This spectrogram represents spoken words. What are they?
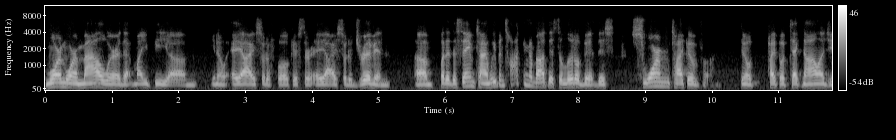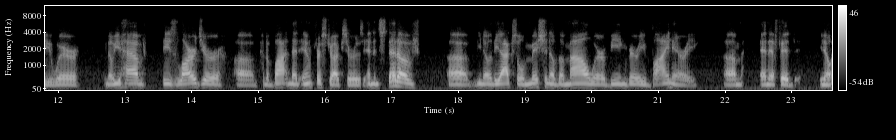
more and more malware that might be, um, you know, AI sort of focused or AI sort of driven. Um, but at the same time, we've been talking about this a little bit. This swarm type of, you know, type of technology where you know, you have these larger uh, kind of botnet infrastructures, and instead of uh, you know the actual mission of the malware being very binary, um, and if it you know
